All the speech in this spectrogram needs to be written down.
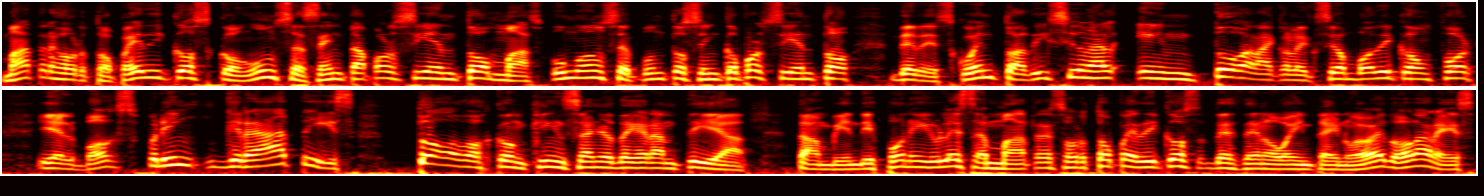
Matres ortopédicos con un 60% más un 11.5% de descuento adicional en toda la colección Body Comfort y el Box Spring gratis. Todos con 15 años de garantía. También disponibles matres ortopédicos desde 99 dólares.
